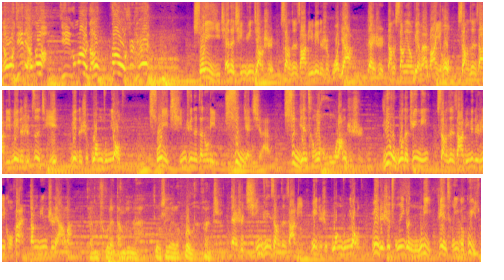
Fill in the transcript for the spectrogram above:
首级两个，技工二等，造是爵。所以以前的秦军将士上阵杀敌为的是国家，但是当商鞅变完法以后，上阵杀敌为的是自己，为的是光宗耀祖。所以秦军的战斗力瞬间起来了，瞬间成为虎狼之师。六国的军民上阵杀敌，为的是一口饭，当兵吃粮嘛。咱们出来当兵啊，就是为了混碗饭吃。但是秦军上阵杀敌，为的是光宗耀祖，为的是从一个奴隶变成一个贵族。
